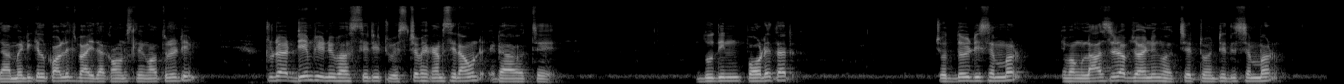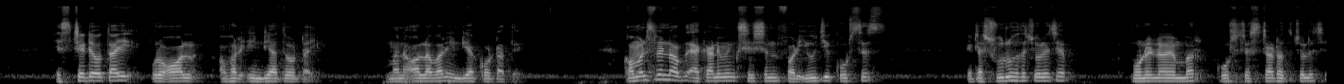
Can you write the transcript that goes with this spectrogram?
the medical college by the counselling authority to the deemed university to stray vacancy round এটা হচ্ছে দুদিন পরে তার, চোদ্দোই ডিসেম্বর, এবং লাস্ট ডেট অফ জয়নিং হচ্ছে টোয়েন্টি ডিসেম্বর। স্টেটেও তাই, পুরো অল ওভার ইন্ডিয়াতেও তাই মানে অল ওভার ইন্ডিয়া কোটাতে commencement of the academic session for UG courses এটা শুরু হতে চলেছে, পনেরোই নভেম্বর কোর্সটা স্টার্ট হতে চলেছে।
